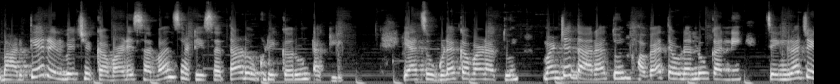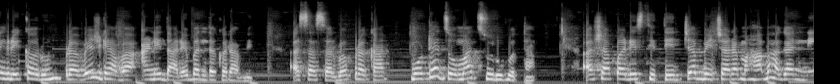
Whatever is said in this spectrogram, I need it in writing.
भारतीय रेल्वेचे कवाडे सर्वांसाठी सताड उघडी करून टाकली. याच उघड्या कवाडातून म्हणजे दारातून हव्या तेवढ्या लोकांनी चेंगराचेंगरी करून प्रवेश घ्यावा आणि दारे बंद करावी. असा सर्व प्रकार मोठ्या जोमात सुरू होता. अशा परिस्थितीत ज्या बिचारा महाभागांनी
